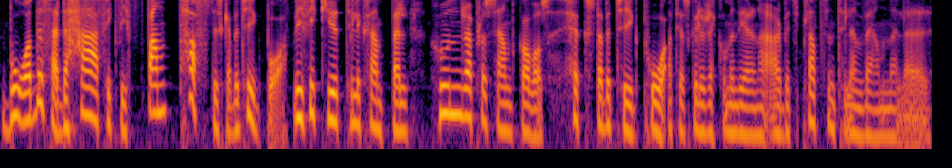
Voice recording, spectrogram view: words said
både så här, det här fick vi fantastiska betyg på. Vi fick ju till exempel 100% gav oss högsta betyg på att jag skulle rekommendera den här arbetsplatsen till en vän eller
